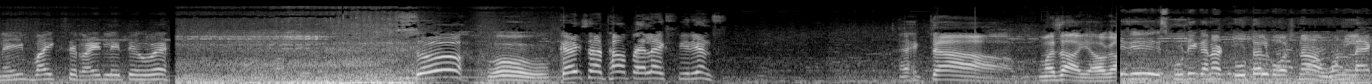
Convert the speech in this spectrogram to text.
नई बाइक से राइड लेते हुए। तो ओ कैसा था पहला एक्सपीरियंस एकदम मज़ा आ गया होगा। ये स्कूटी का ना टोटल कॉस्ट ना one lakh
